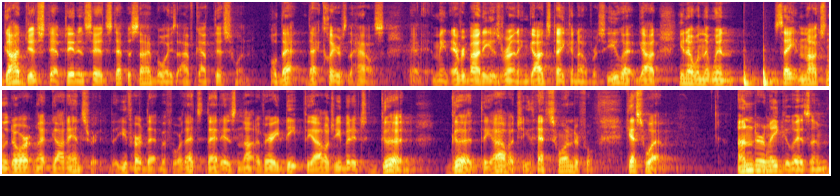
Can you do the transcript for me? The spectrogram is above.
God just stepped in and said, Step aside, boys, I've got this one. Well, that, that clears the house. I mean, everybody is running. God's taken over. So you let God, you know, when, the, when Satan knocks on the door, let God answer it. You've heard that before. That's, that is not a very deep theology, but it's good, good theology. That's wonderful. Guess what? Under legalism,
